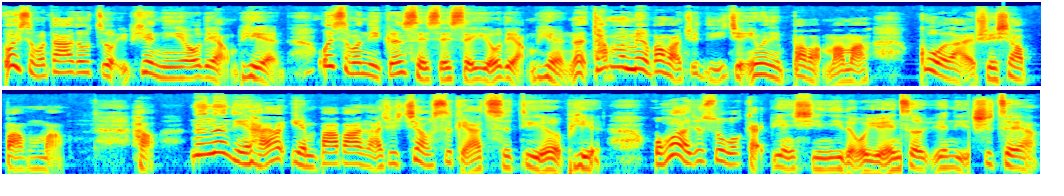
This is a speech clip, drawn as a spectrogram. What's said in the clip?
为什么大家都只有一片，你有两片？为什么你跟谁谁谁有两片？那他们没有办法去理解，因为你爸爸妈妈过来学校帮忙。好，那那你还要眼巴巴拿去教室给他吃第二片？我后来就说我改变心意了，我原则原理是这样，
